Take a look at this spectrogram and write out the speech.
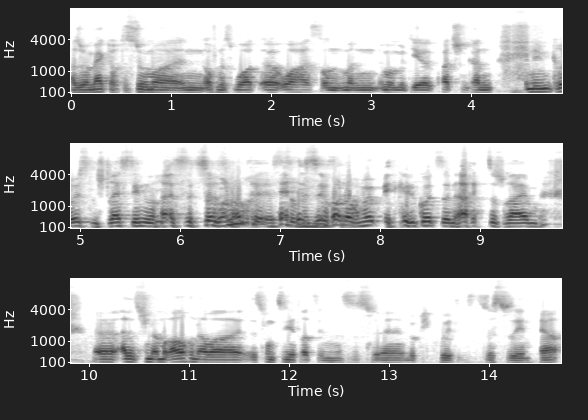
Also man merkt auch, dass du immer ein offenes Wort, äh, Ohr hast und man immer mit dir quatschen kann. In dem größten Stress, den du Ich hast, ist immer noch, es ist zumindest, immer noch ja. möglich, eine kurze Nachricht zu schreiben. Äh, alles schon am Rauchen, aber es funktioniert trotzdem. Das ist äh, wirklich cool, das, das zu sehen. Ja.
